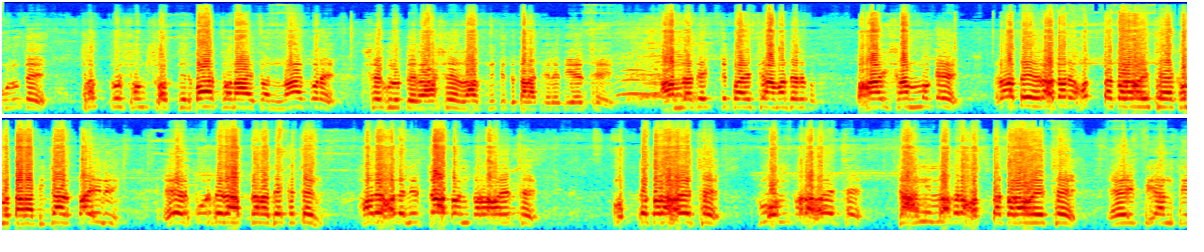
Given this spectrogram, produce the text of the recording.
গুলোতে ছাত্র সংসদ নির্বাচন আয়োজন না করে সেগুলোতে রাশের রাজনীতিতে তারা ঠেলে দিয়েছে। আমরা দেখতে পাইছি আমাদের ভাই সাম্যকে রাতে রাদারে হত্যা করা হয়েছে, এখনও তারা বিচার পায়নি। এর পূর্বে আপনারা দেখেছেন, হলে হলে নির্যাতন করা হয়েছে, গুপ্ত করা হয়েছে, গুম করা হয়েছে, জাহাঙ্গীরনগরে হত্যা করা হয়েছে। এই বিএনপি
